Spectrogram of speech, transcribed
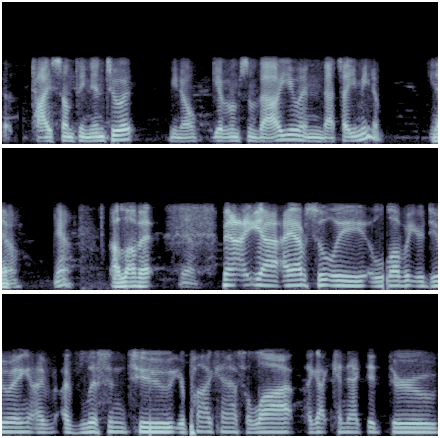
Uh, tie something into it. You know, give them some value, and that's how you meet them. You Yep. know, yeah, I love it. Yeah. Man, I, yeah, I absolutely love what you're doing. I've I've listened to your podcast a lot. I got connected through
